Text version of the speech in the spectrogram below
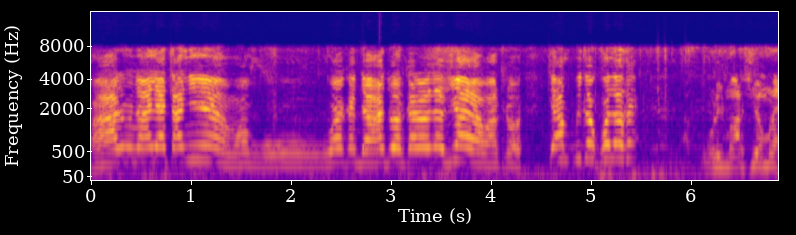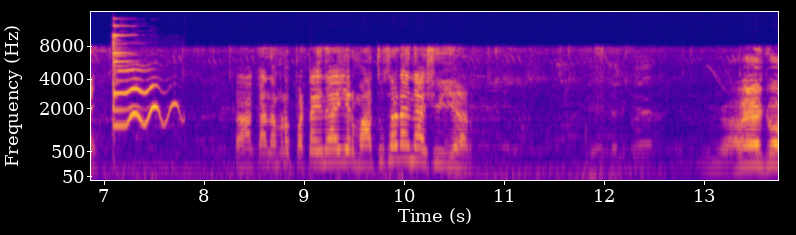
ભાડું ના લેતા નહીં હું કે દા કરવા નથી આયા વાત કરો કેમ બીજો ખોલ્યો છે? ગોળી મારશી હમણાં. કાકાને હમણાં પટાઈ ના યાર માથું ચડાઈ નાખ્યું યાર. હવે જો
